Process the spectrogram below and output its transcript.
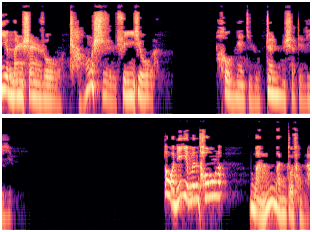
一门深入，长时熏修啊，后面就有真实的利益。到你一门通了，门门都通了，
